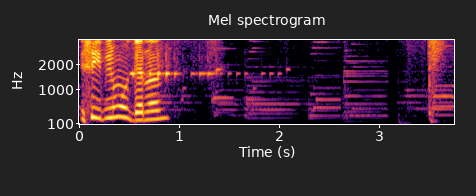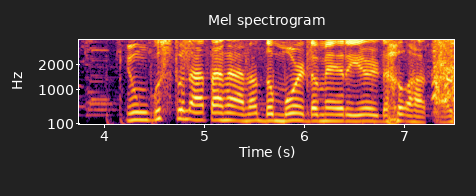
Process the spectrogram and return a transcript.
Isipin mo ganun. Yung gusto na na ano, the more the merrier daw ata.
